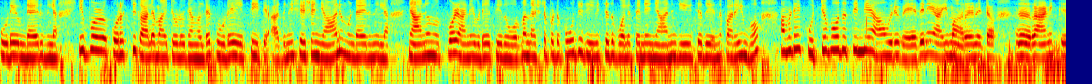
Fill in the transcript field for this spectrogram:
കൂടെ ഉണ്ടായിരുന്നില്ല. ഇപ്പോൾ കുറച്ച് കാലമായിട്ടുള്ളൂ ഞങ്ങളുടെ കൂടെ എത്തിയിട്ട്. അതിനുശേഷം ഞാനും ഉണ്ടായിരുന്നില്ല. ഞാനും ഇപ്പോഴാണ് ഇവിടെ എത്തിയത്. ഓർമ്മ നഷ്ടപ്പെട്ട് പൂജ ജീവിച്ചതുപോലെ തന്നെ ഞാനും ജീവിച്ചത് എന്ന് പറയുമ്പോൾ അവിടെ കുറ്റബോധത്തിന്റെ ആ ഒരു വേദനയായി മാറുകയാണ് കേട്ടോ. റാണിക്ക്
